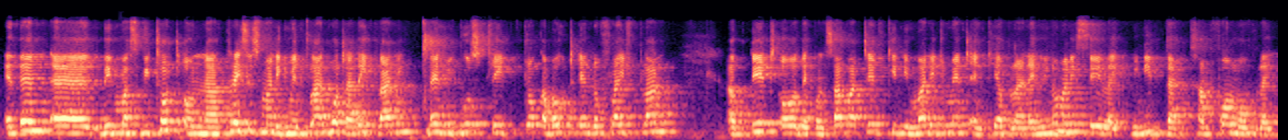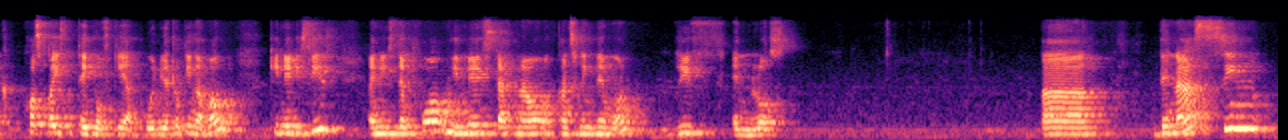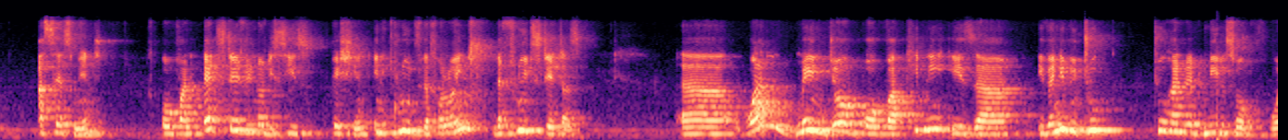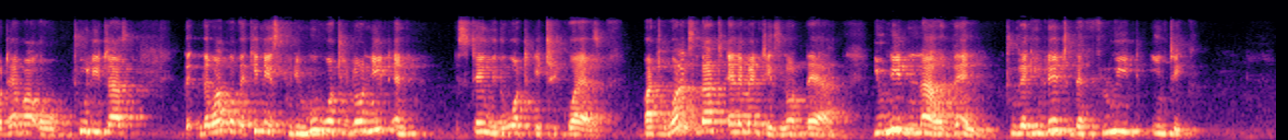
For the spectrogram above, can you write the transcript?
and then uh, they must be taught on a crisis management plan. What are they planning? Then we go straight talk about end of life plan, update all the conservative kidney management and care plan. And we normally say like we need that some form of like hospice type of care when you're talking about kidney disease. And in step four, we may start now counseling them on grief and loss. Uh, the nursing assessment of an end-stage renal disease patient includes the following, the fluid status. Uh, one main job of a kidney is, uh, even if you took 200 mils of whatever or two liters, the, the work of the kidney is to remove what you don't need and stay with what it requires. But once that element is not there, you need now then to regulate the fluid intake.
